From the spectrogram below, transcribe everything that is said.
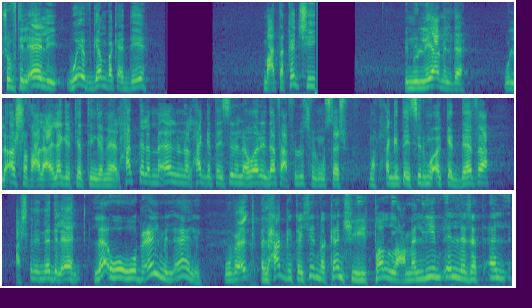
شفت الأهلي وقف جنبك قد إيه؟ ما أعتقدش إنه اللي يعمل ده واللي أشرف على علاج الكابتن جمال. حتى لما قالوا ان الحاج تيسير الهواري دافع فلوس في المستشفى. ما هو الحاج تيسير مؤكد دافع عشان النادي الأهلي. لا وبعلم الأهلي. وبعلم. الحاج تيسير ما كانش يطلع مليم إلا إذا اتقال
